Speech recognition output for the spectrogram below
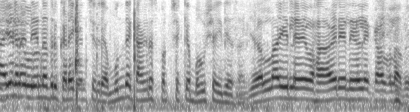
ನಾಯಕರನ್ನು ಏನಾದರೂ ಕಡೆಗಣಿಸಿದ್ರೆ ಮುಂದೆ ಕಾಂಗ್ರೆಸ್ ಪಕ್ಷಕ್ಕೆ ಭವಿಷ್ಯ ಇದೆಯಾ ಸರ್? ಎಲ್ಲ ಇಲ್ಲಿ ಹಾವೇರಿಯಲ್ಲಿ ಹೇಳಲಿಕ್ಕಾಗಲ್ಲ ಅದು.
